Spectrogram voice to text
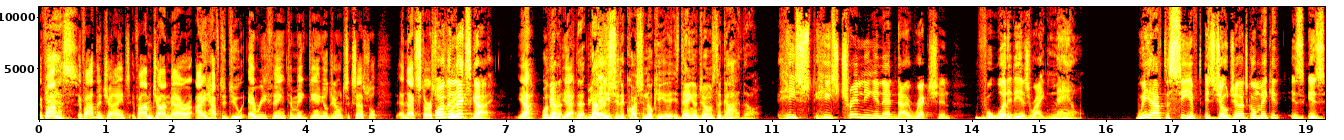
if Yes. I'm if I'm the Giants, if I'm John Mara, I have to do everything to make Daniel Jones successful, and that starts or with the putting- next guy. Yeah, Well, then yeah. that, that because- leads to the question, though. Key, is Daniel Jones the guy, though? he's he's trending in that direction for what it is right now. We have to see if is Joe Judge gonna make it? Is is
